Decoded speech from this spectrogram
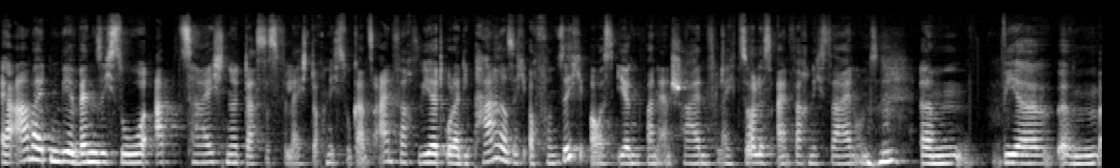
erarbeiten wir, wenn sich so abzeichnet, dass es vielleicht doch nicht so ganz einfach wird oder die Paare sich auch von sich aus irgendwann entscheiden, vielleicht soll es einfach nicht sein. Und mhm. ähm, wir ähm,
